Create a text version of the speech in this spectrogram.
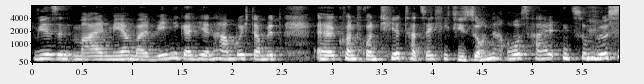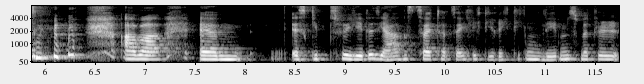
Wir sind mal mehr, mal weniger hier in Hamburg damit äh, konfrontiert, tatsächlich die Sonne aushalten zu müssen. Aber ähm, es gibt für jede Jahreszeit tatsächlich die richtigen Lebensmittel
